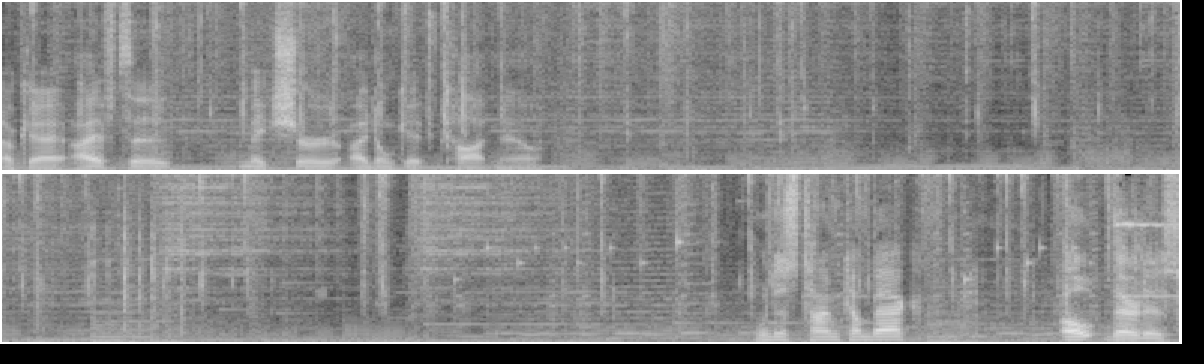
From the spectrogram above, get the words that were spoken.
Okay, I have to make sure I don't get caught now. When does time come back? Oh, there it is.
